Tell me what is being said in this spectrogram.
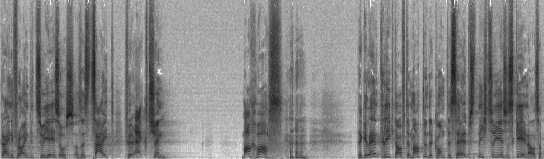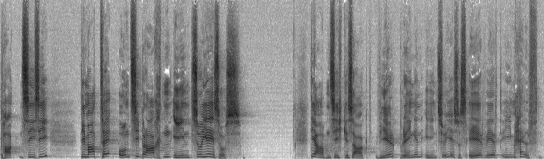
deine Freunde zu Jesus. Also es ist Zeit für Action. Mach was. Der Gelähmte liegt auf der Matte und er konnte selbst nicht zu Jesus gehen. Also packten sie sie, die Matte, und sie brachten ihn zu Jesus. Die haben sich gesagt, wir bringen ihn zu Jesus. Er wird ihm helfen.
